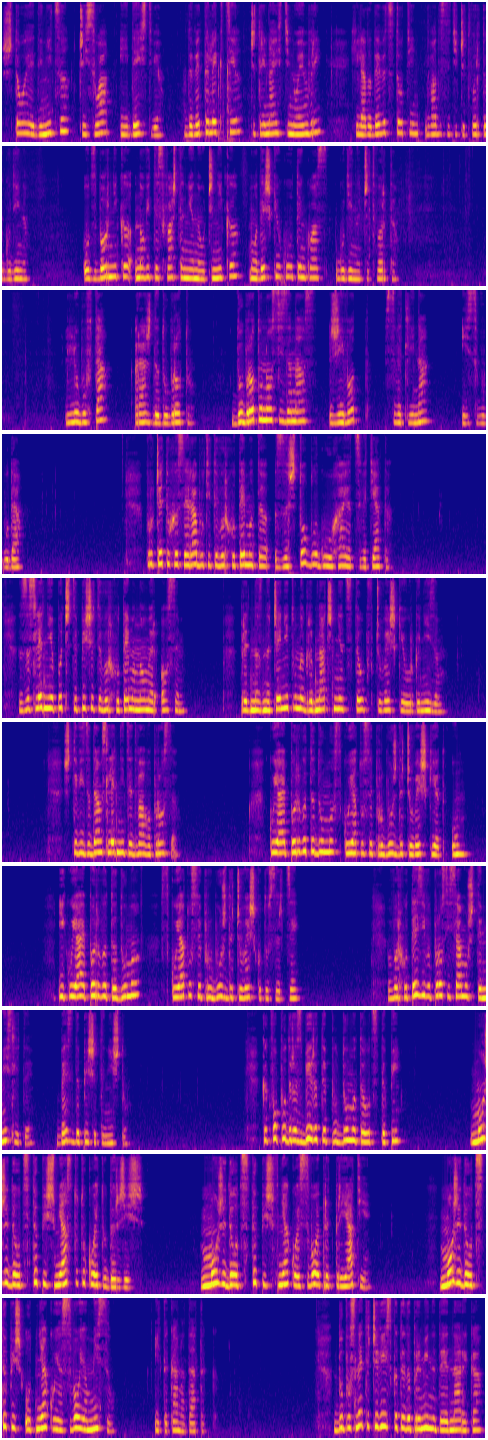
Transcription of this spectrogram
Що е единица, числа и действия? Девета лекция, 14 ноември 1924 година. От сборника Новите схващания на ученика, младежки околотен клас, година четвърта. Любовта ражда доброто. Доброто носи за нас живот, светлина и свобода. Прочетоха се работите върху темата «Защо благоухаят цветята?» За следния път ще пишете върху тема номер 8 Предназначението на гръбначният стълб в човешкия организъм. Ще ви задам следните два въпроса. Коя е първата дума, с която се пробужда човешкият ум? И коя е първата дума, с която се пробужда човешкото сърце? Върху тези въпроси само ще мислите, без да пишете нищо. Какво подразбирате под думата отстъпи? Може да отстъпиш мястото, което държиш. Може да отстъпиш в някое свое предприятие. Може да отстъпиш от някоя своя мисъл и така нататък. Допуснете, че ви искате да преминете една река.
